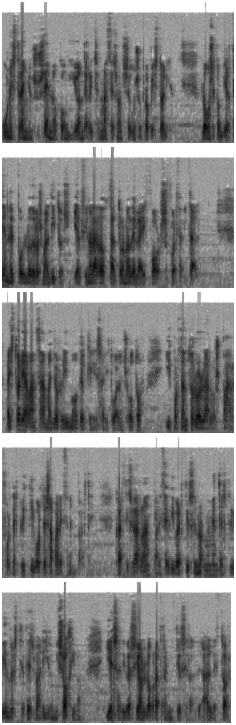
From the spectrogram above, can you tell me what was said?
Un extraño en su seno, con guion de Richard Matheson según su propia historia. Luego se convierte en El pueblo de los malditos, y al final adopta el tono de Life Force, Fuerza Vital. La historia avanza a mayor ritmo del que es habitual en su autor, y por tanto los largos párrafos descriptivos desaparecen en parte. Curtis Garland parece divertirse enormemente escribiendo este desvarío misógino, y esa diversión logra transmitirse al lector.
